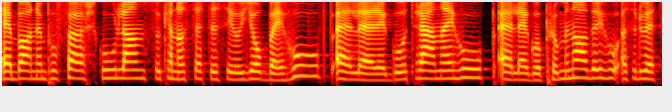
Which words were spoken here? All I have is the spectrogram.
är barnen på förskolan så kan de sätta sig och jobba ihop eller gå och träna ihop eller gå promenader ihop. Alltså du vet,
